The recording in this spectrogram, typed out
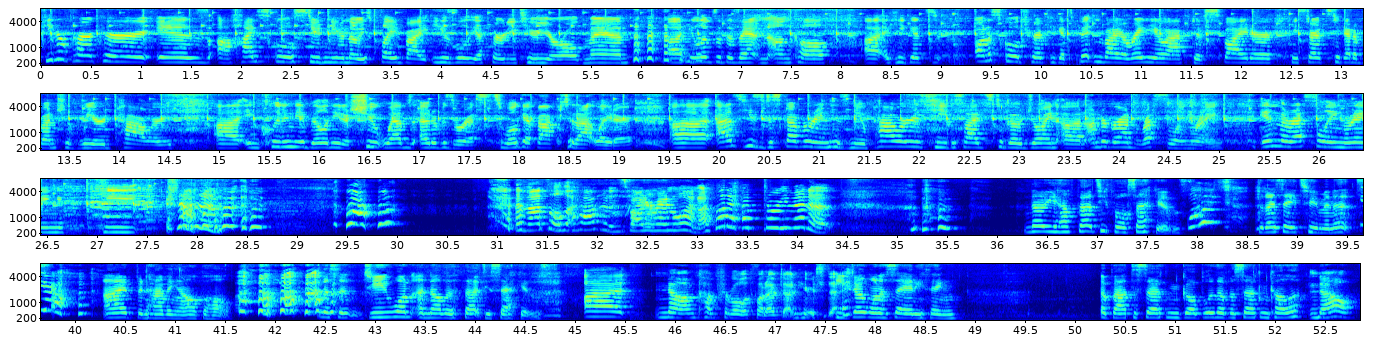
Peter Parker is a high school student, even though he's played by easily a 32 year old man. Uh, he lives with his aunt and uncle. Uh, he gets on a school trip, he gets bitten by a radioactive spider. He starts to get a bunch of weird powers, uh, including the ability to shoot webs out of his wrists. We'll get back to that later. Uh, as he's discovering his new powers, he decides to go join an underground wrestling ring. In the wrestling ring, he. And that's all that happened in Spider-Man 1. I thought I had three minutes. No, you have 34 seconds. what? Did I say two minutes? Yeah. I've been having alcohol. Listen, do you want another 30 seconds? Uh, no, I'm comfortable with what I've done here today. You don't want to say anything about a certain goblin of a certain colour? No.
